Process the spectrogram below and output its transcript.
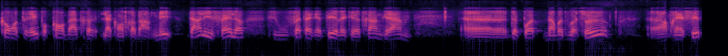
contrer, pour combattre la contrebande. Mais dans les faits, là, si vous vous faites arrêter avec euh, 30 grammes euh, de pot dans votre voiture, en principe,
